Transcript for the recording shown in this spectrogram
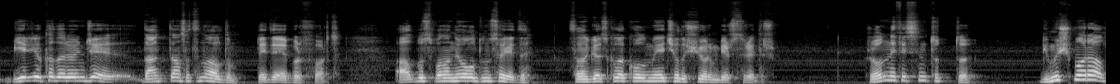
Bir yıl kadar önce Dunk'tan satın aldım dedi Aberforth. Albus bana ne olduğunu söyledi. Sana göz kulak olmaya çalışıyorum bir süredir. Ron nefesini tuttu. Gümüş moral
